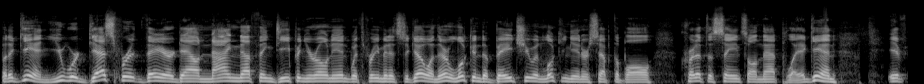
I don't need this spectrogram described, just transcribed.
But again, you were desperate there, down 9 nothing deep in your own end with three minutes to go, and they're looking to bait you and looking to intercept the ball. Credit the Saints on that play. Again, if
